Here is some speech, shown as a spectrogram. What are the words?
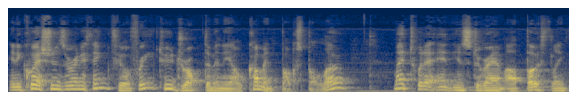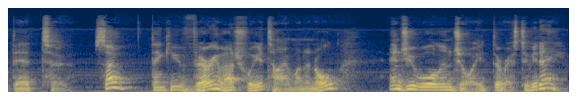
Any questions or anything, feel free to drop them in the old comment box below. My Twitter and Instagram are both linked there too. So, thank you very much for your time, one and all, and you all enjoy the rest of your day.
